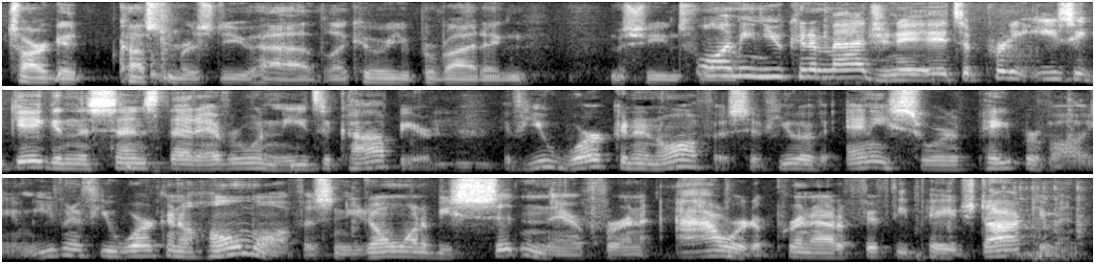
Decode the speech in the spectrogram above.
target customers do you have? Like, who are you providing machines for? Well, I mean, you can imagine it, it's a pretty easy gig in the sense that everyone needs a copier. Mm-hmm. If you work in an office, if you have any sort of paper volume, even if you work in a home office and you don't want to be sitting there for an hour to print out a 50 page document,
